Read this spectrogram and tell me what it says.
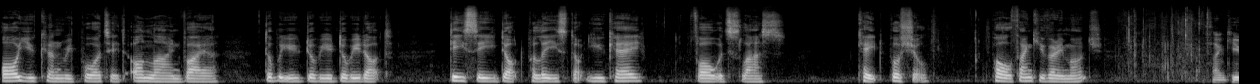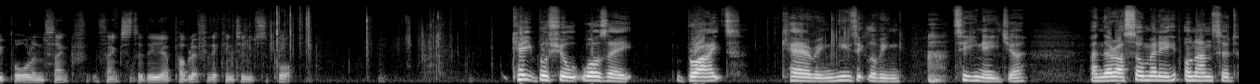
or you can report it online via www.dc.police.uk forward slash Kate Bushell. Paul, thank you very much. Thank you, Paul, and thank, thanks to the uh, public for the continued support. Kate Bushell was a bright, caring, music loving teenager, and there are so many unanswered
